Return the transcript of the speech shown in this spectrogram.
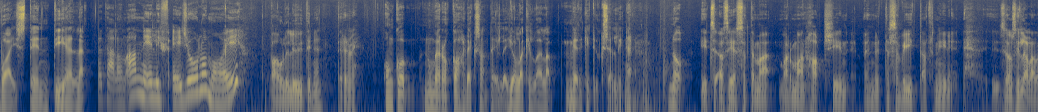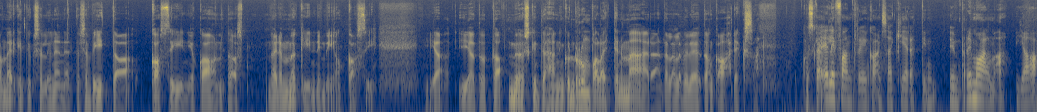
untuvaisten tiellä. Täällä on Anni Elif Eijulo, moi. Pauli Lyytinen, terve. Onko numero kahdeksan teille jollakin lailla merkityksellinen? No itse asiassa tämä varmaan Hatchiin nyt tässä viittaat, niin se on sillä lailla merkityksellinen, että se viittaa Kasiin, joka on taas meidän mökin nimi on Kasi. Ja, ja tota, myöskin tähän niin rumpaleiden määrään tällä levyllä, jota on kahdeksan. Koska Elefantriin kanssa kierrettiin ympäri maailmaa ja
